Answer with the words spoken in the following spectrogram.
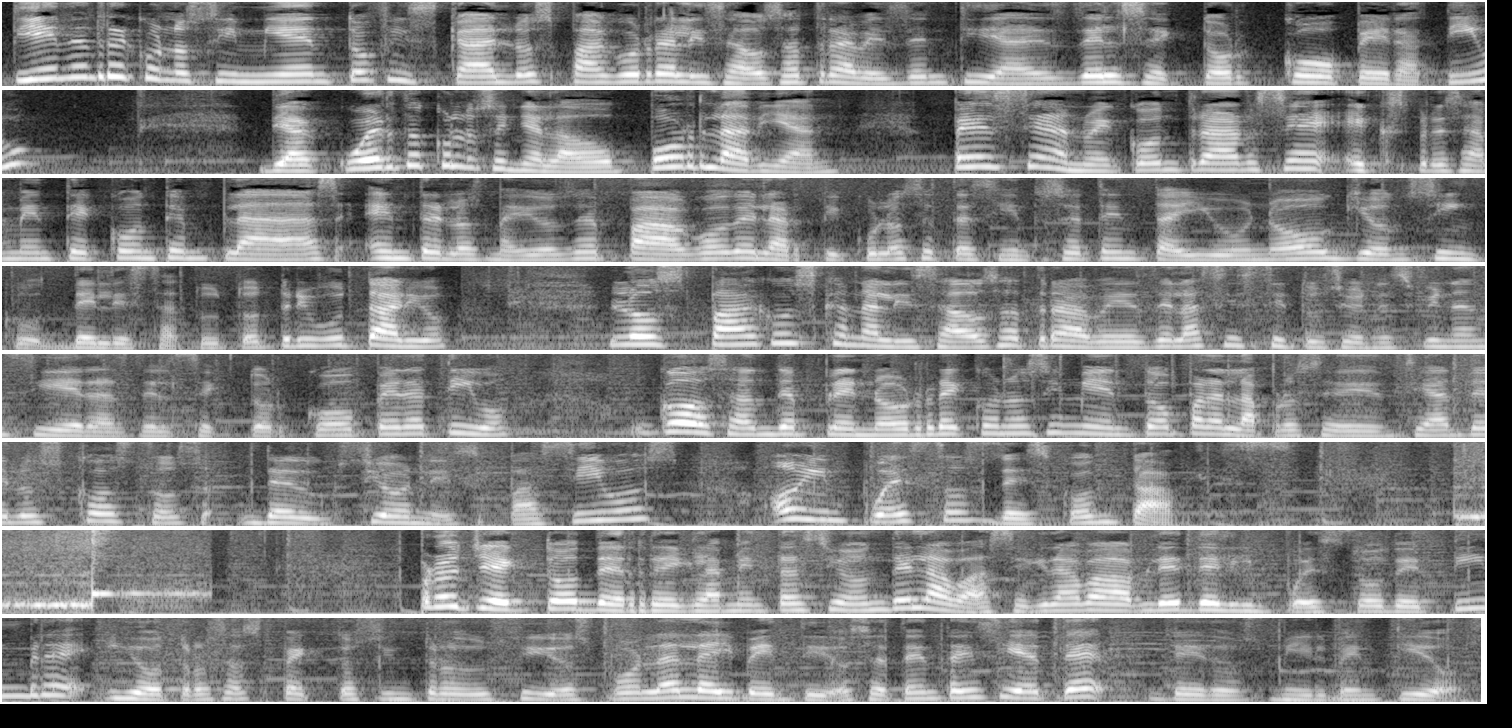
¿Tienen reconocimiento fiscal los pagos realizados a través de entidades del sector cooperativo? De acuerdo con lo señalado por la DIAN, pese a no encontrarse expresamente contempladas entre los medios de pago del artículo 771-5 del Estatuto Tributario, los pagos canalizados a través de las instituciones financieras del sector cooperativo gozan de pleno reconocimiento para la procedencia de los costos, deducciones pasivos o impuestos descontables. Proyecto de reglamentación de la base gravable del impuesto de timbre y otros aspectos introducidos por la Ley 2277 de 2022.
